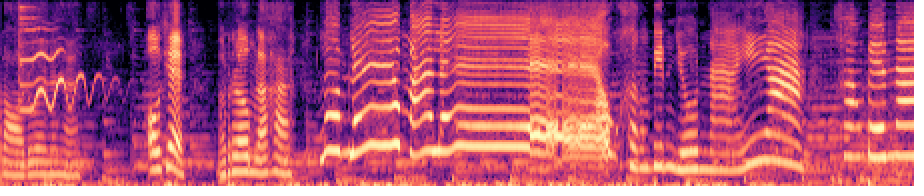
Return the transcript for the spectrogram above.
รอด้วยนะคะ โอเค เริ่มแล้วค่ะ เริ่มแล้วมาแล้วเครื่องบินอยู่ไหนอะเครื่องบินน่ะ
